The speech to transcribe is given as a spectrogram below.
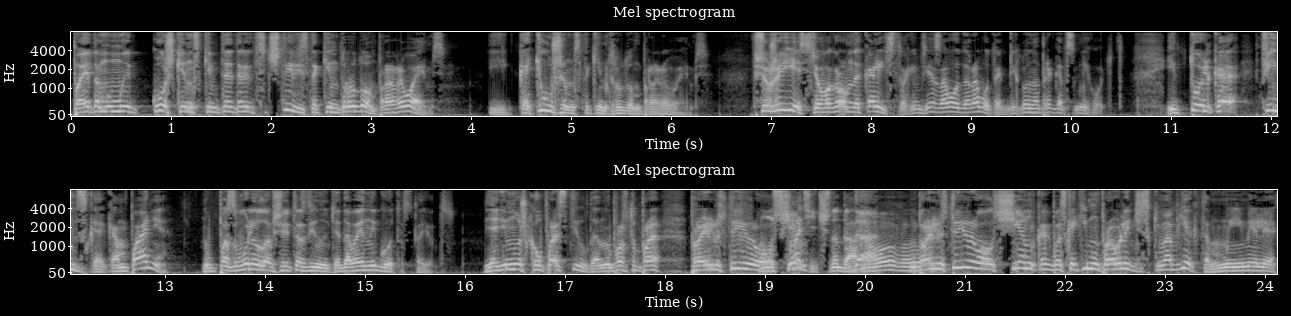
Поэтому мы Кошкинским Т-34 с таким трудом прорываемся. И Катюшем с таким трудом прорываемся. Все же есть, все в огромных количествах, и все заводы работают, никто напрягаться не хочет. И только финская компания ну, позволила все это сдвинуть, а до войны год остается. Я немножко упростил, да, ну просто про, проиллюстрировал. Ну, схематично, да. да но... Проиллюстрировал, с чем, как бы, с каким управленческим объектом мы имели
